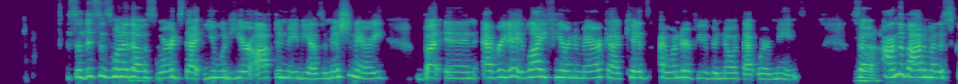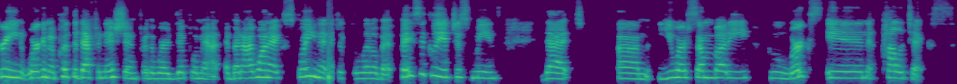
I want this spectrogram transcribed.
So this is one of those words that you would hear often, maybe as a missionary, but in everyday life here in America, kids, I wonder if you even know what that word means. So Yeah. on the bottom of the screen, we're going to put the definition for the word diplomat, but I want to explain it just a little bit. Basically, it just means that um, you are somebody who works in politics.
